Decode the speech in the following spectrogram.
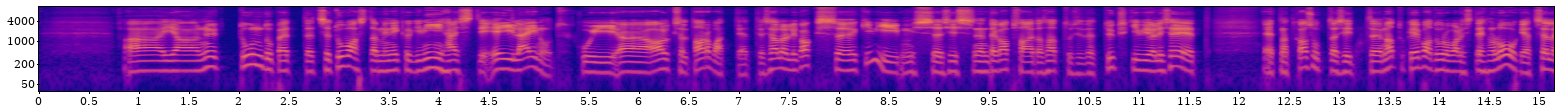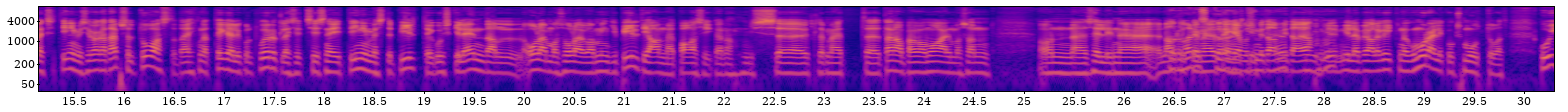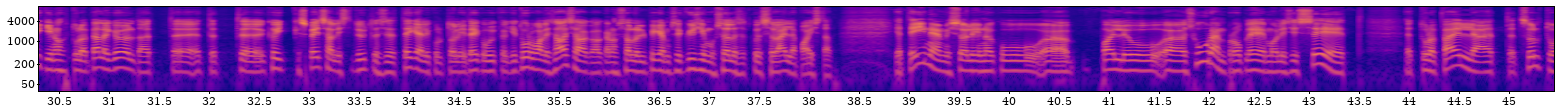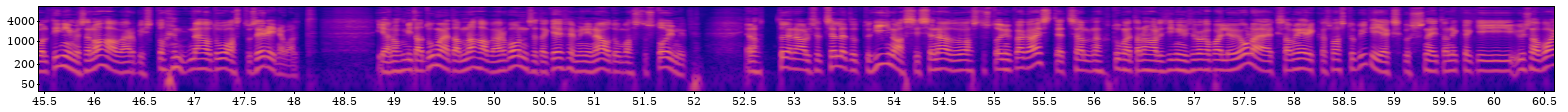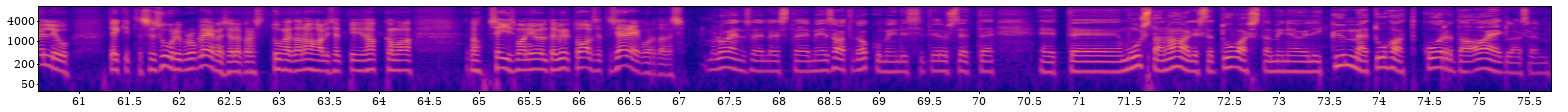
ja nüüd tundub, et, et see tuvastamine ikkagi nii hästi ei läinud, kui äh, algselt arvati, et seal oli kaks äh, kivi, mis siis nende kapsaaeda sattusid, et üks kivi oli see, et et nad kasutasid natuke ebaturvalist tehnoloogiat selleks, et inimesi väga täpselt tuvastada, ehk nad tegelikult võrdlesid siis neid inimeste pilte kuskil endal olemasoleva mingi pildi andmebaasiga, noh, mis ütleme, et tänapäeva maailmas on on äh, selline natukene tegevus, mida, mida jah -hmm. mille peale kõik nagu murelikuks muutuvad. kuigi noh, tuleb jällegi öelda, et, et, et kõik spetsialistid ütlesid, et tegelikult oli tegu ikkagi turvalise asjaga, aga noh, seal oli pigem see küsimus selles, et kuidas see välja paistab. ja teine, mis oli nagu äh, palju äh, suurem probleem, oli siis see, et et tuleb välja, et, et sõltuvalt inimese nahavärvist toimub näotuvastus erinevalt ja noh, mida tumedam nahavärv on, seda kehvemini näotuvastus toimib. ja noh, tõenäoliselt selle tõttu Hiinas siis see näotuvastus toimib väga hästi, et seal noh, tumedanahalisi inimesi väga palju ei ole, eks Ameerikas vastupidi, eks, kus neid on ikkagi üsna palju, tekitas see suuri probleeme, sellepärast et tumedanahalised pidid hakkama noh, seisma nii-öelda virtuaalsetes järjekordades. ma loen sellest eh, meie saate dokumendist siit ilusti, et et eh, mustanahaliste tuvastamine oli kümme tuhat korda aeglasem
